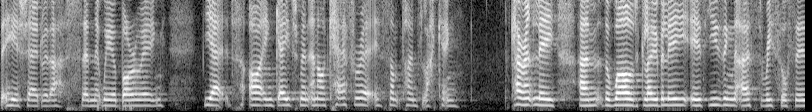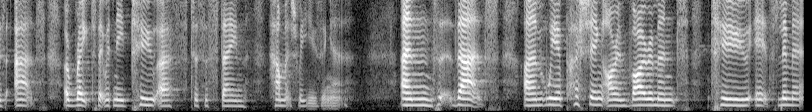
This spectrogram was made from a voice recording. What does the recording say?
that He has shared with us and that we are borrowing, yet our engagement and our care for it is sometimes lacking. Currently, um, the world globally is using the Earth's resources at a rate that would need two Earths to sustain how much we're using it. And that um, we are pushing our environment to its limit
